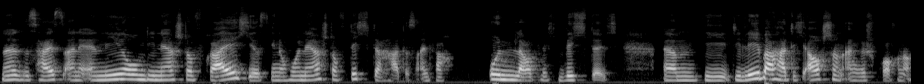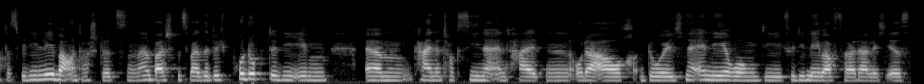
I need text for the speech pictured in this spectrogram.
Ne, das heißt, eine Ernährung, die nährstoffreich ist, die eine hohe Nährstoffdichte hat, ist einfach unglaublich wichtig. Ähm, die, die Leber hatte ich auch schon angesprochen, auch dass wir die Leber unterstützen, ne? beispielsweise durch Produkte, die eben ähm, keine Toxine enthalten oder auch durch eine Ernährung, die für die Leber förderlich ist,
